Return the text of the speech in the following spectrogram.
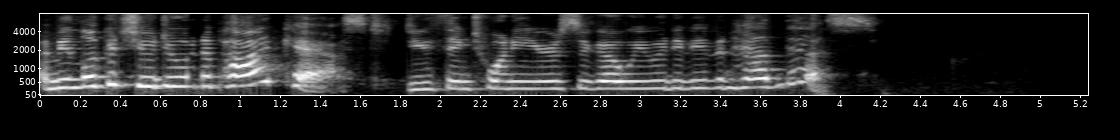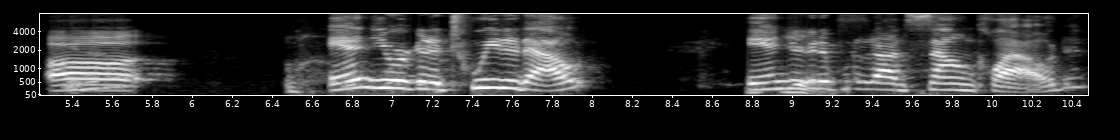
I mean look at you doing a podcast. Do you think 20 years ago we would have even had this? Uh and you were going to tweet it out and you're going to put it on soundcloud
